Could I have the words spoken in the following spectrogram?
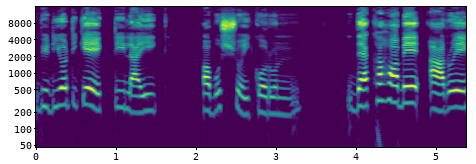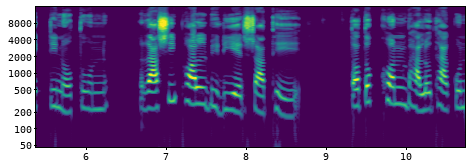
ভিডিওটিকে একটি লাইক অবশ্যই করুন। দেখা হবে আরও একটি নতুন রাশিফল ভিডিওর সাথে। ততক্ষণ ভালো থাকুন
